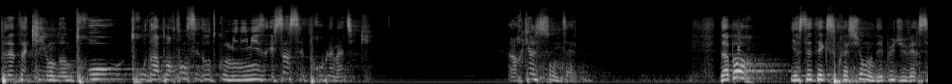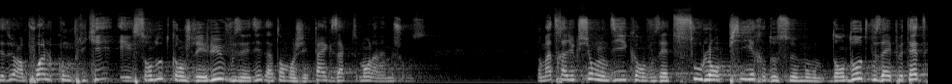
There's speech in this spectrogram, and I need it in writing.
peut-être à qui on donne trop, trop d'importance et d'autres qu'on minimise. Et ça, c'est problématique. Alors, quelles sont-elles? D'abord, il y a cette expression au début du verset 2, un poil compliqué, et sans doute quand je l'ai lu, vous avez dit, attends, moi, j'ai pas exactement la même chose. Dans ma traduction, on dit quand vous êtes sous l'empire de ce monde. Dans d'autres, vous avez peut-être,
